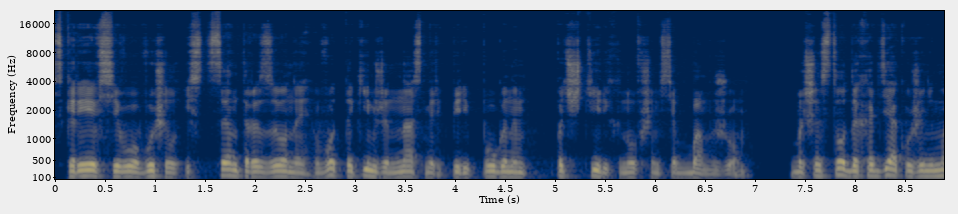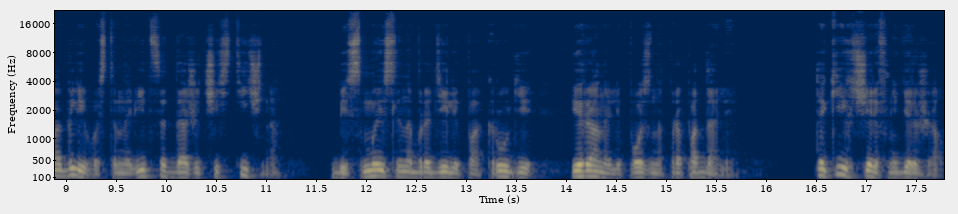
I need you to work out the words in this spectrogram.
Скорее всего, вышел из центра зоны вот таким же насмерть перепуганным, почти рехнувшимся бомжом. Большинство доходяг уже не могли восстановиться даже частично – бессмысленно бродили по округе и рано или поздно пропадали. Таких червь не держал.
